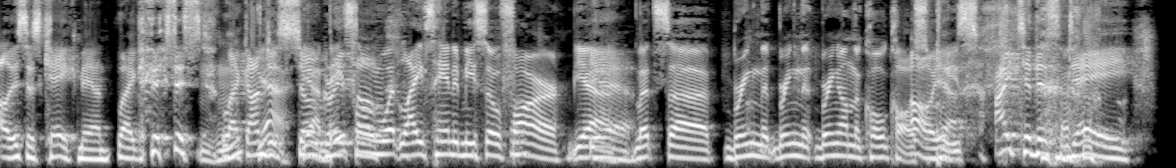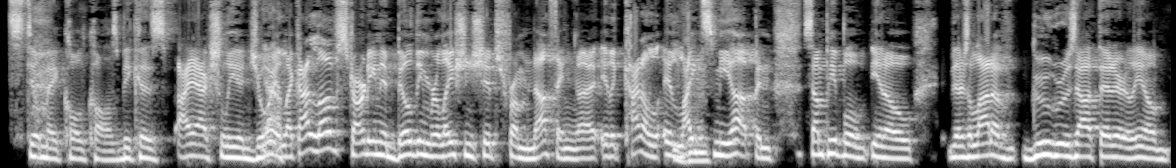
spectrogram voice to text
oh, this is cake, man. Like this is mm-hmm. like I'm yeah, just so grateful. Based on what life's handed me so far, yeah. yeah. Let's uh bring the bring the bring on the cold calls, oh, please. Yeah. I to this day still make cold calls because I actually enjoy yeah. it. Like I love starting and building relationships from nothing. Uh, it kind of it mm-hmm. lights me up. And some people, you know, there's a lot of gurus out there that you know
